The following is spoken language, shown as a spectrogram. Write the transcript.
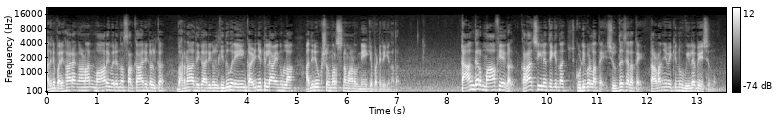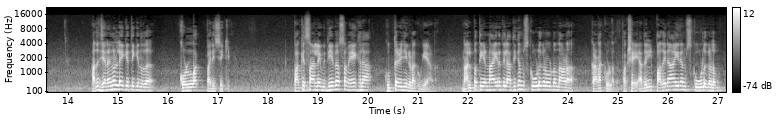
അതിന് പരിഹാരം കാണാൻ മാറി വരുന്ന സർക്കാരുകൾക്ക് ഭരണാധികാരികൾക്ക് ഇതുവരെയും കഴിഞ്ഞിട്ടില്ല എന്നുള്ള അതിരൂക്ഷ വിമർശനമാണ് ഉന്നയിക്കപ്പെട്ടിരിക്കുന്നത്. ടാങ്കർ മാഫിയകൾ കറാച്ചിയിലെത്തിക്കുന്ന കുടിവെള്ളത്തെ ശുദ്ധജലത്തെ തടഞ്ഞു വെക്കുന്നു വിലപേശുന്നു. അത് ജനങ്ങളിലേക്ക് എത്തിക്കുന്നത് കൊള്ള പലിശയ്ക്ക് പാകിസ്ഥാനിലെ വിദ്യാഭ്യാസ മേഖല കുത്തഴിഞ്ഞു കിടക്കുകയാണ്. നാൽപ്പത്തി എണ്ണായിരത്തിലധികം സ്കൂളുകളുണ്ടെന്നാണ് കണക്കുള്ളത്. പക്ഷേ അതിൽ പതിനായിരം സ്കൂളുകളും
